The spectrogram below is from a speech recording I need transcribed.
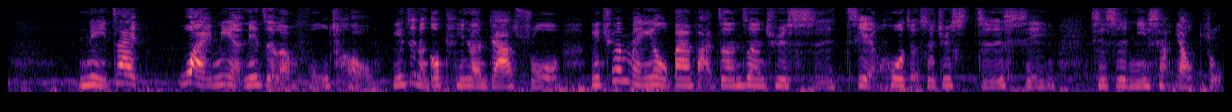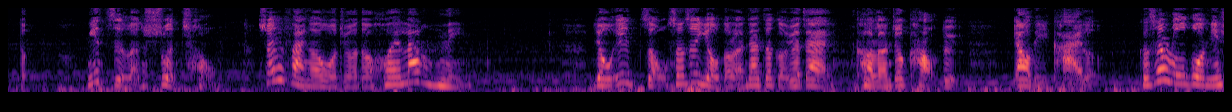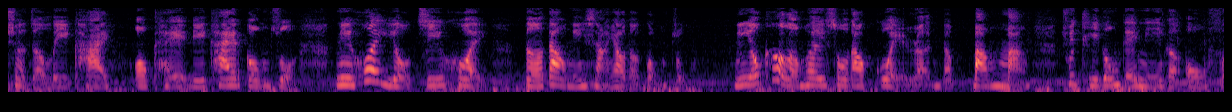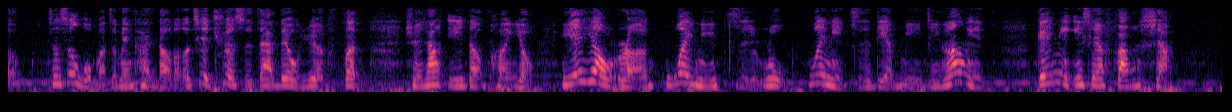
你在外面，你只能服从，你只能够听人家说，你却没有办法真正去实践，或者是去执行，其实你想要做的，你只能顺从，所以反而我觉得会让你。有一种，甚至有的人在这个月在可能就考虑要离开了。可是如果你选择离开，OK，离开工作，你会有机会得到你想要的工作。你有可能会受到贵人的帮忙，去提供给你一个 offer。这是我们这边看到的，而且确实在六月份，选项一的朋友也有人为你指路，为你指点迷津，让你。给你一些方向，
